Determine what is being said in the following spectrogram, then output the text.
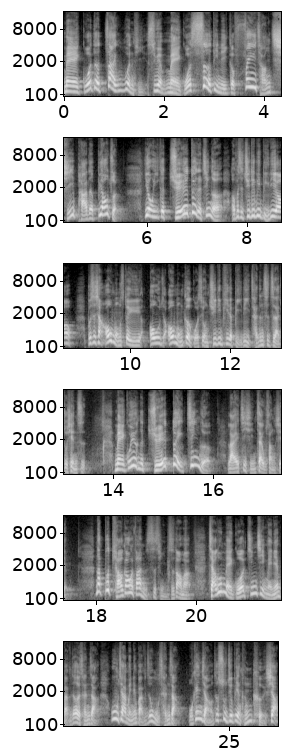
美国的债务问题是因为美国设定了一个非常奇葩的标准，用一个绝对的金额，而不是 GDP 比例哦，不是像欧盟是对于欧欧盟各国是用 GDP 的比例财政赤字来做限制，美国用一个绝对金额来进行债务上限，那不调高会发生什么事情，你知道吗？假如美国经济每年百分之二成长，物价每年百分之五成长，我跟你讲，这数据变很可笑。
